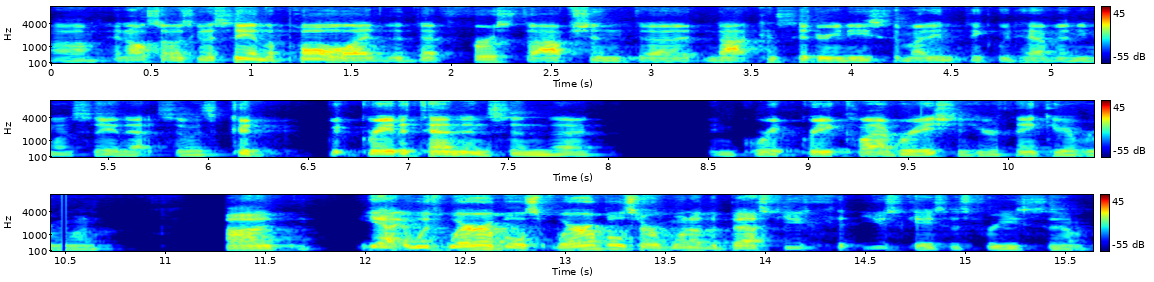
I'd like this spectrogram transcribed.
Um, and also, I was going to say in the poll, I, that, first option, uh, not considering eSIM, I didn't think we'd have anyone say that. So it's good, great attendance and uh, and great great collaboration here. Thank you, everyone. Yeah, with wearables, wearables are one of the best use, use cases for eSIM.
